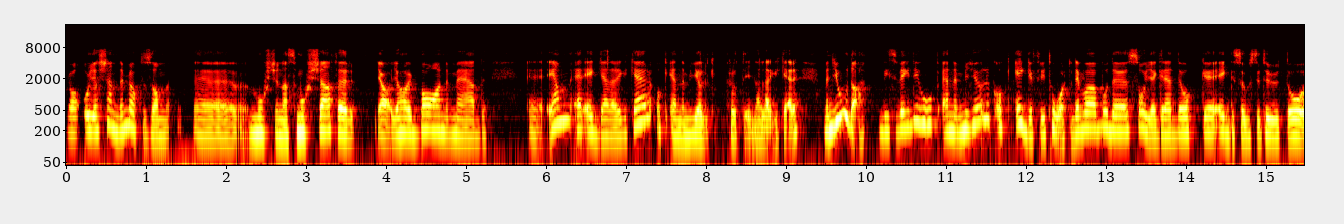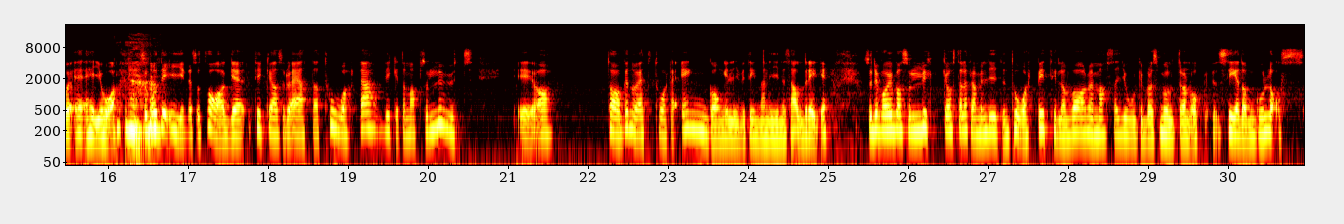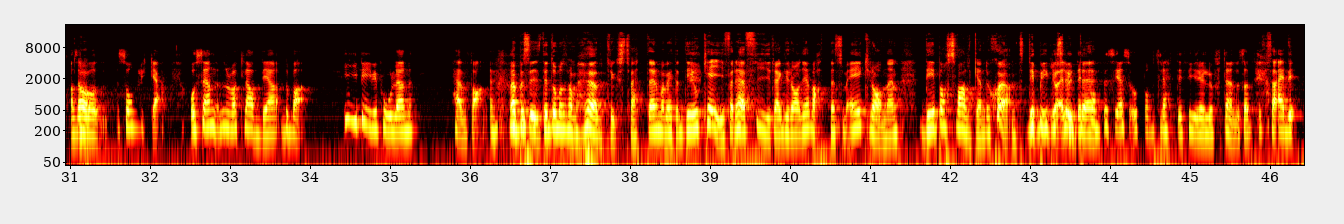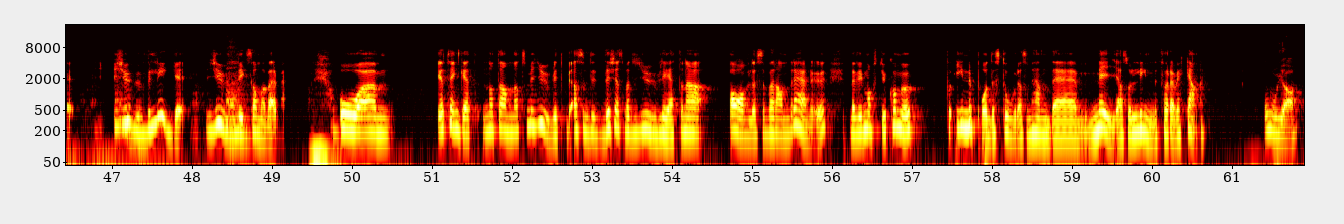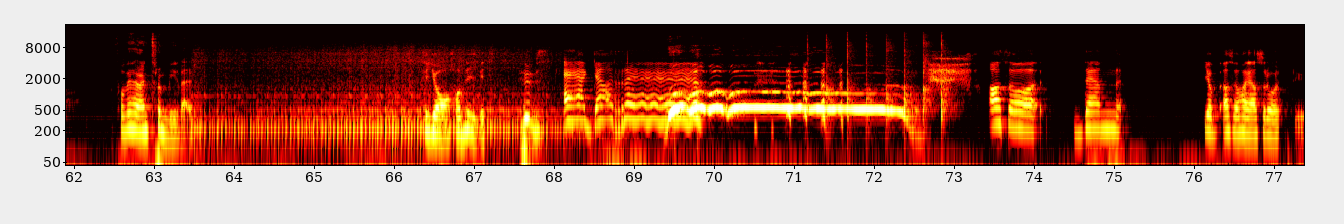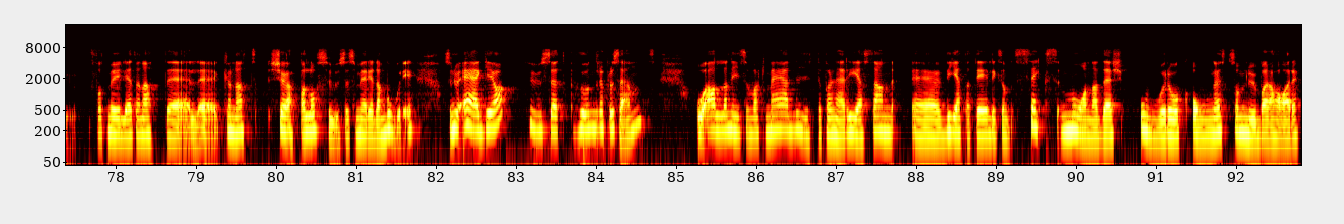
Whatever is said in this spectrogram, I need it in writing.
Ja, och jag kände mig också som eh, morsornas morsa för ja, jag har ju barn med eh, en är äggallergiker och en är mjölkproteinallergiker. Men jo då, vi svängde ihop en mjölk och äggfri tårta. Det var både sojagrädde och eh, äggsubstitut och eh, hej och hå. Så både Ines och Tage fick alltså då äta tårta, vilket de absolut eh, ja, Har nog ätit tårta en gång i livet innan Ines aldrig. Så det var ju bara så lycka att ställa fram en liten tårtbit till dem var med massa jordgubbar och smultron och se dem gå loss. Alltså Ja. det var sån lycka. Och sen när de var kladdiga, då bara i babypoolen, have fun. Ja precis, det är då man tar fram högtryckstvätten, man vet att det är okej för det här fyragradiga vattnet som är i kranen, det är bara svalkande skönt. Det blir Ja, liksom det inte... kompenseras upp om 34 i luften. Så att, Exakt. är det är ljuvlig, ljuvlig sommarvärme. Och ehm, jag tänker att något annat som är ljuvligt, alltså det, det känns som att ljuvligheterna avlöser varandra här nu. Men vi måste ju komma upp på, in på det stora som hände mig, alltså Linn förra veckan. Oh ja. Får vi höra en trumvirvel? För jag har blivit husägare! Alltså den jag, alltså har jag alltså då eh, fått möjligheten att eh, eller kunnat köpa loss huset som jag redan bor i. Så nu äger jag huset 100% och alla ni som varit med lite på den här resan eh, vet att det är liksom sex månaders oro och ångest som nu bara har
